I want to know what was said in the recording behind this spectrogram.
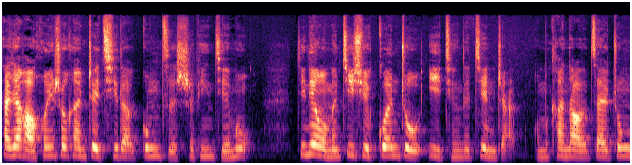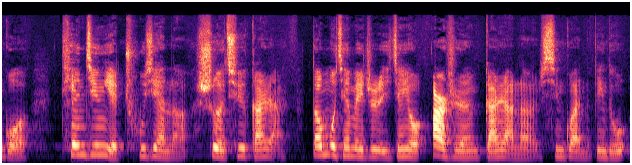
大家好，欢迎收看这期的公子视频节目。今天我们继续关注疫情的进展。我们看到，在中国天津也出现了社区感染，到目前为止已经有二十人感染了新冠的病毒。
